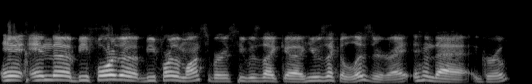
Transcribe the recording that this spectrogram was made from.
in, in the before the before the MonsterVerse, he was like uh, he was like a lizard, right? In that grew.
